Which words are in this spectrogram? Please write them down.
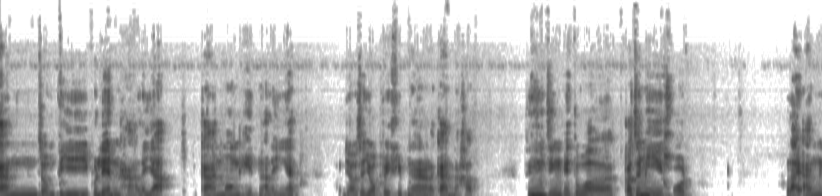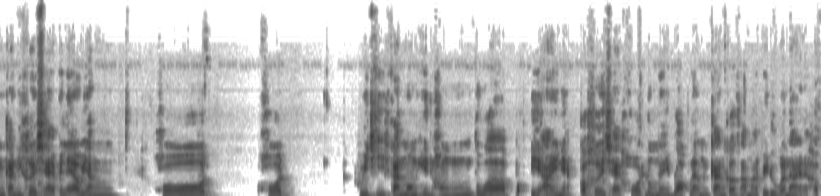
การโจมตีผู้เล่นหาระยะ การมองเห็นอะไรเงี้ย เดี๋ยวจะยกไปคลิปหน้าแล้วกันนะครับ ซึ่งจริงๆไอตัวก็จะมีโค้ดหลายอันเหมือนกันที่เคยแชร์ไปแล้วอย่างโค้ดโค้ดวิธีการมองเห็นของตัว AI เนี่ย ก็เคยแชร์โค้ดลงในบล็อกแล้วเหมือนกัน ก็สามารถไปดูกันได้นะครับ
